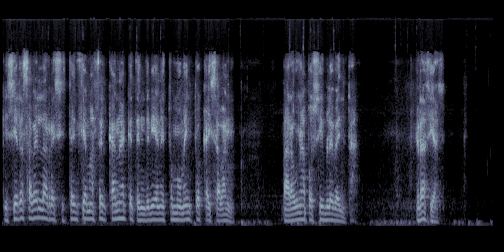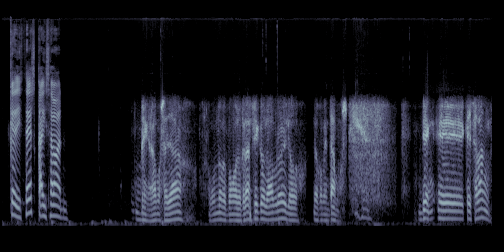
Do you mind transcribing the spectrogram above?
Quisiera saber la resistencia más cercana que tendría en estos momentos CaixaBank para una posible venta. Gracias. ¿Qué dices, CaixaBank? Venga, vamos allá. Un segundo que pongo el gráfico, lo abro y lo, comentamos. Bien, eh, CaixaBank,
